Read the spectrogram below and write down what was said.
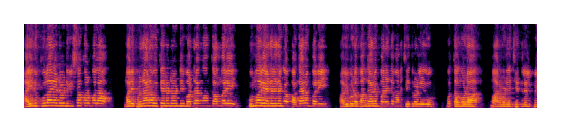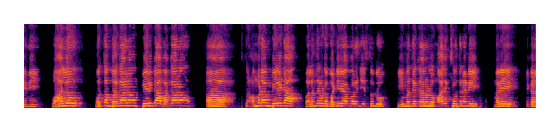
ఐదు కులాలైనటువంటి విశ్వకర్మల మరి ప్రధాన వృత్తి అయినటువంటి వడ్రంగం కమ్మరి కుమ్మరి అదేవిధంగా బంగారం పని అవి కూడా బంగారం పని అయితే మన చేతిలో లేదు. మొత్తం కూడా మార్వాడి చేతిలో వెళ్ళిపోయింది. వాళ్ళు మొత్తం బంగారం పేరిట బంగారం ఆ అమ్మడం పేరిట వాళ్ళందరూ కూడా వడ్డీ వ్యాపారం చేస్తుండ్రు. ఈ మధ్య కాలంలో మాలిక్ చౌదరి అని మరి ఇక్కడ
